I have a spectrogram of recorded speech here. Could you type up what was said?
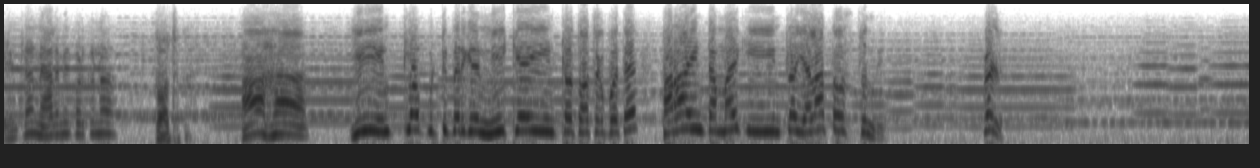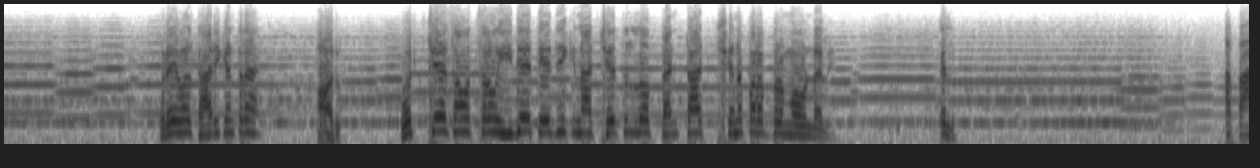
ఏంట్రా నేల మీద పడుకున్నావు? తోచక. ఆహా. ఈ ఇంట్లో పుట్టి పెరిగిన నీకే ఈ ఇంట్లో తోచకపోతే పరా ఇంటి అమ్మాయికి ఈ ఇంట్లో ఎలా తోస్తుంది? వెళ్ళు. ఒరే వాళ్ళ తారీఖు ఎంతరా? ఆరు. వచ్చే సంవత్సరం ఇదే తేదీకి నా చేతుల్లో పెంట చినపరబ్రహ్మ ఉండాలి. వెళ్ళు. అబ్బా.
